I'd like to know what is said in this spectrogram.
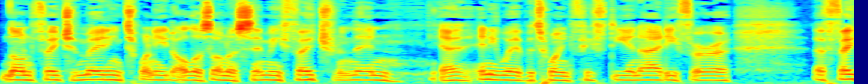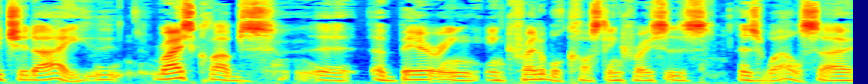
non-feature meeting, $20 on a semi-feature, and then you know, anywhere between 50 and 80 for a a feature day. Race clubs uh, are bearing incredible cost increases as well. So,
